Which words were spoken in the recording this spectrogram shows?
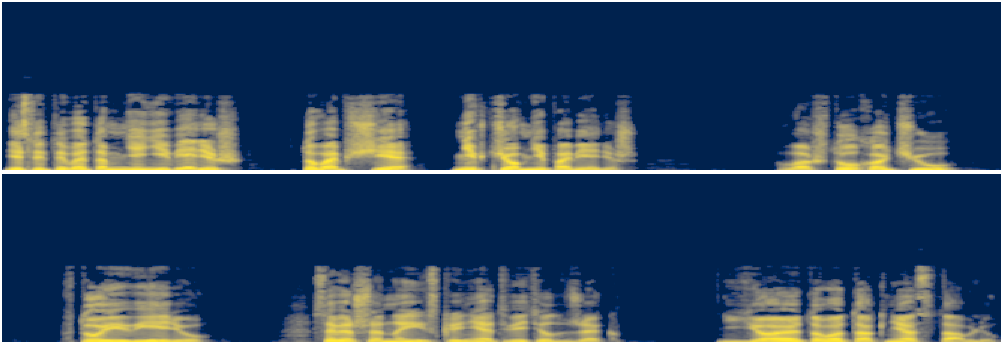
Если ты в этом мне не веришь, то вообще ни в чем не поверишь. «Во что хочу, в то и верю», — совершенно искренне ответил Джек. «Я этого так не оставлю.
